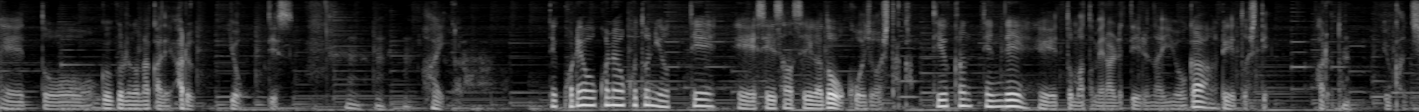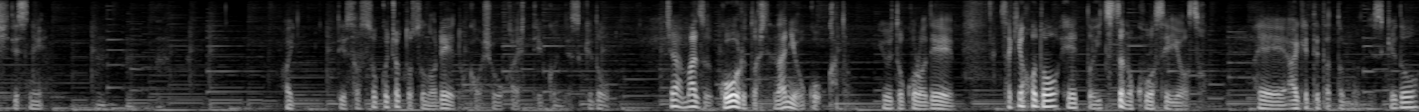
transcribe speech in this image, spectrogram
えっ、ー、と Google の中であるようです。うんうんうん、はい。で、これを行うことによって、えー、生産性がどう向上したかっていう観点で、えー、とまとめられている内容が例としてあるという感じですね。はい。で、早速ちょっとその例とかを紹介していくんですけど、じゃあまずゴールとして何を置こうかというところで、先ほど、えー、と5つの構成要素、えー、挙げてたと思うんですけど、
